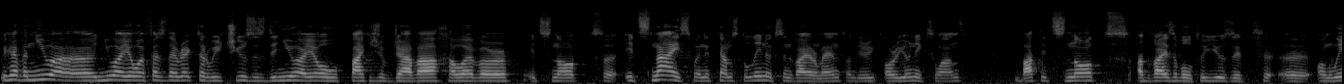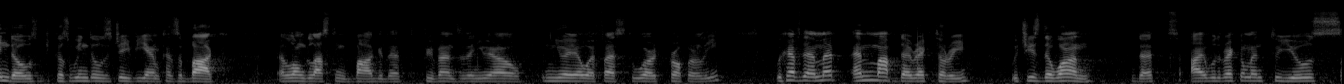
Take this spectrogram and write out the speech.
We have a new uh, new IOFS director which uses the new IO package of Java. However, it's not. Uh, it's nice when it comes to Linux environment or Unix ones, but it's not advisable to use it uh, on Windows because Windows JVM has a bug a long-lasting bug that prevents the new, new AOFS to work properly. We have the mmap directory, which is the one that I would recommend to use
